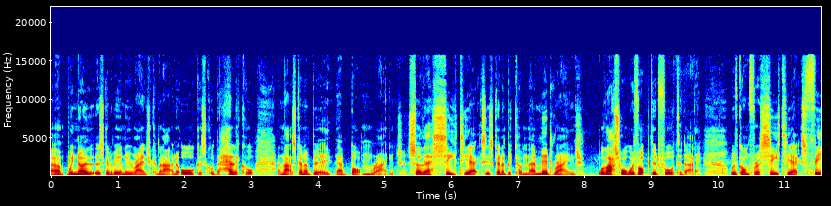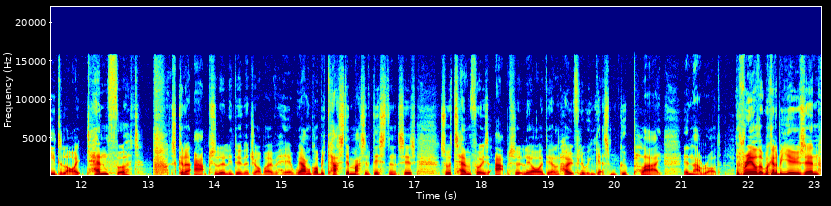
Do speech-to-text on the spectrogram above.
um, we know that there's going to be a new range coming out in August called the Helical, and that's going to be their bottom range. So their CTX is going to become their mid range. Well, that's what we've opted for today. We've gone for a CTX feeder light, 10 foot. It's going to absolutely do the job over here. We haven't got to be casting massive distances, so a 10 foot is absolutely ideal, and hopefully we can get some good play in that rod. The reel that we're going to be using,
